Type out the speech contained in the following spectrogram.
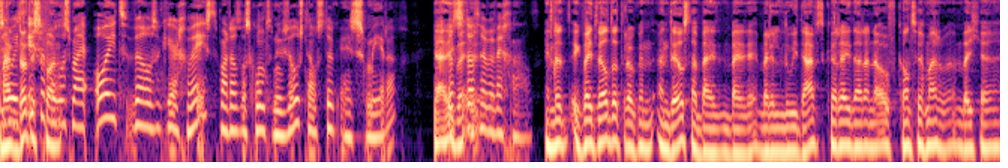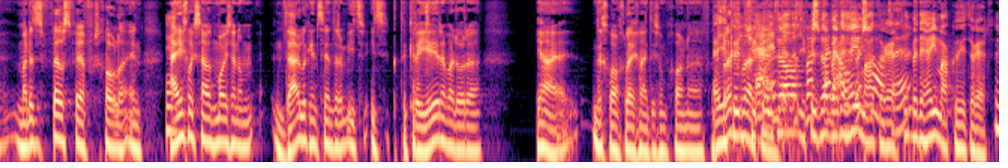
maar Zoiets dat is, is er gewoon... volgens mij ooit wel eens een keer geweest. Maar dat was continu zo snel stuk en smerig. Ja, dat ze dat hebben weggehaald. En dat, ik weet wel dat er ook een, een deel staat bij, bij, de, bij de Louis Davids carré daar aan de overkant, zeg maar. Een beetje, maar dat is veel te ver verscholen. En Ja. eigenlijk zou het mooi zijn om duidelijk in het centrum iets, iets te creëren, waardoor, eh, ja, er gewoon gelegenheid is om gewoon uh, van Ja, je kunt, je kunt maken. wel, je kunt wel bij de de HEMA terecht. hè? Bij de HEMA kun je terecht. Hè?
